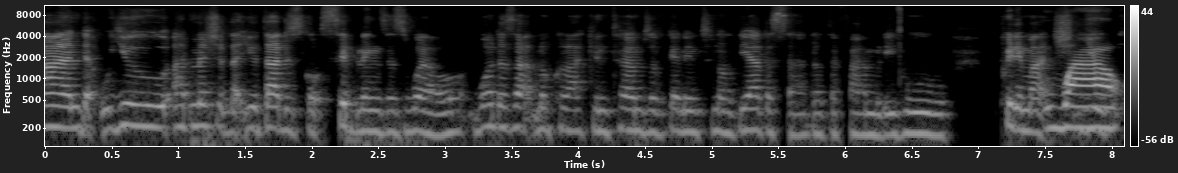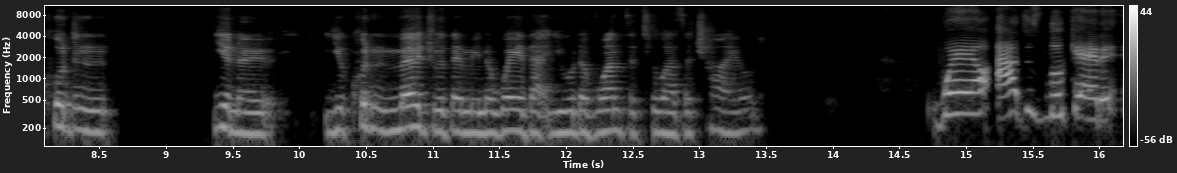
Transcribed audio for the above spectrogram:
And you had mentioned that your dad has got siblings as well. What does that look like in terms of getting to know the other side of the family who pretty much wow. you couldn't, you know, you couldn't merge with them in a way that you would have wanted to as a child? Well, I just look at it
